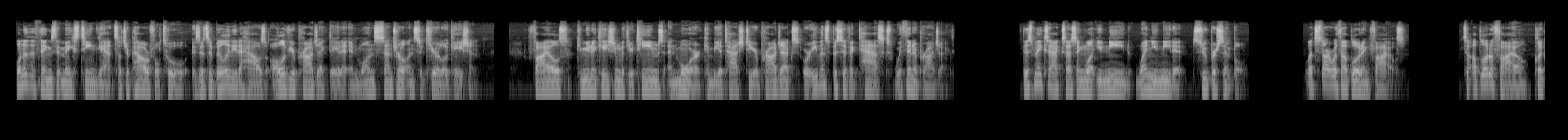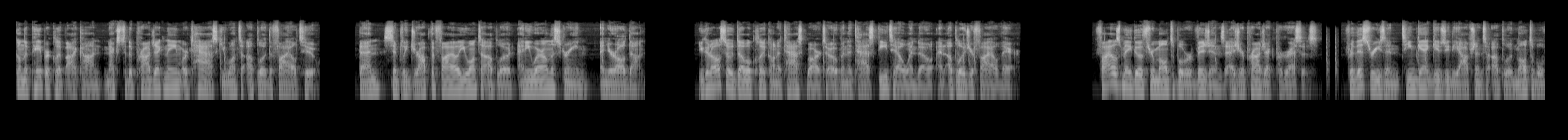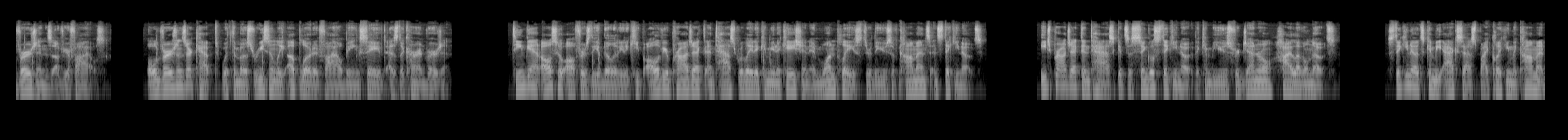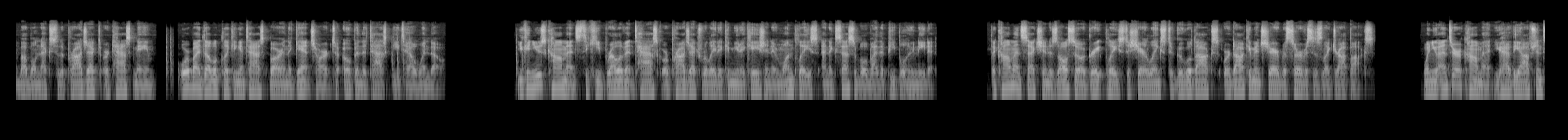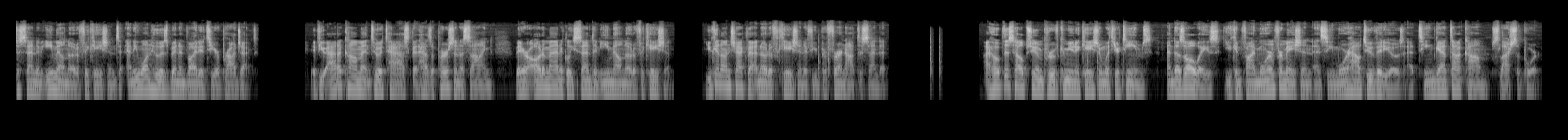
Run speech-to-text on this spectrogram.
One of the things that makes Team Gantt such a powerful tool is its ability to house all of your project data in one central and secure location. Files, communication with your teams, and more can be attached to your projects or even specific tasks within a project. This makes accessing what you need when you need it super simple. Let's start with uploading files. To upload a file, click on the paperclip icon next to the project name or task you want to upload the file to. Then, simply drop the file you want to upload anywhere on the screen, and you're all done. You could also double click on a taskbar to open the task detail window and upload your file there. Files may go through multiple revisions as your project progresses. For this reason, Team Gantt gives you the option to upload multiple versions of your files. Old versions are kept, with the most recently uploaded file being saved as the current version. Team Gantt also offers the ability to keep all of your project and task related communication in one place through the use of comments and sticky notes. Each project and task gets a single sticky note that can be used for general, high level notes. Sticky notes can be accessed by clicking the comment bubble next to the project or task name, or by double clicking a taskbar in the Gantt chart to open the task detail window. You can use comments to keep relevant task or project related communication in one place and accessible by the people who need it. The comment section is also a great place to share links to Google Docs or documents shared with services like Dropbox. When you enter a comment, you have the option to send an email notification to anyone who has been invited to your project. If you add a comment to a task that has a person assigned, they are automatically sent an email notification. You can uncheck that notification if you prefer not to send it. I hope this helps you improve communication with your teams. And as always, you can find more information and see more how-to videos at teamgantt.com/support.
